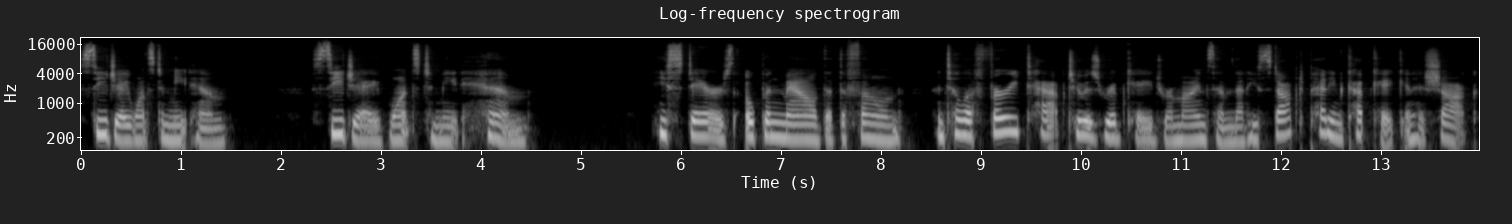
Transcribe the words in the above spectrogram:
CJ wants to meet him. CJ wants to meet him. He stares open mouthed at the phone until a furry tap to his rib cage reminds him that he stopped petting Cupcake in his shock.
